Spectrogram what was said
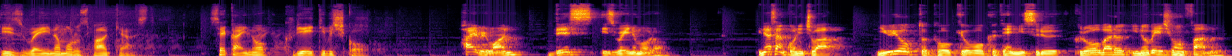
is Ray Namoro's podcast. 世界のクリエイティブ思考。Hi everyone, this is Ray Namoro 皆さんこんにちは。ニューヨークと東京を拠点にするグローバルイノベーションファーム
